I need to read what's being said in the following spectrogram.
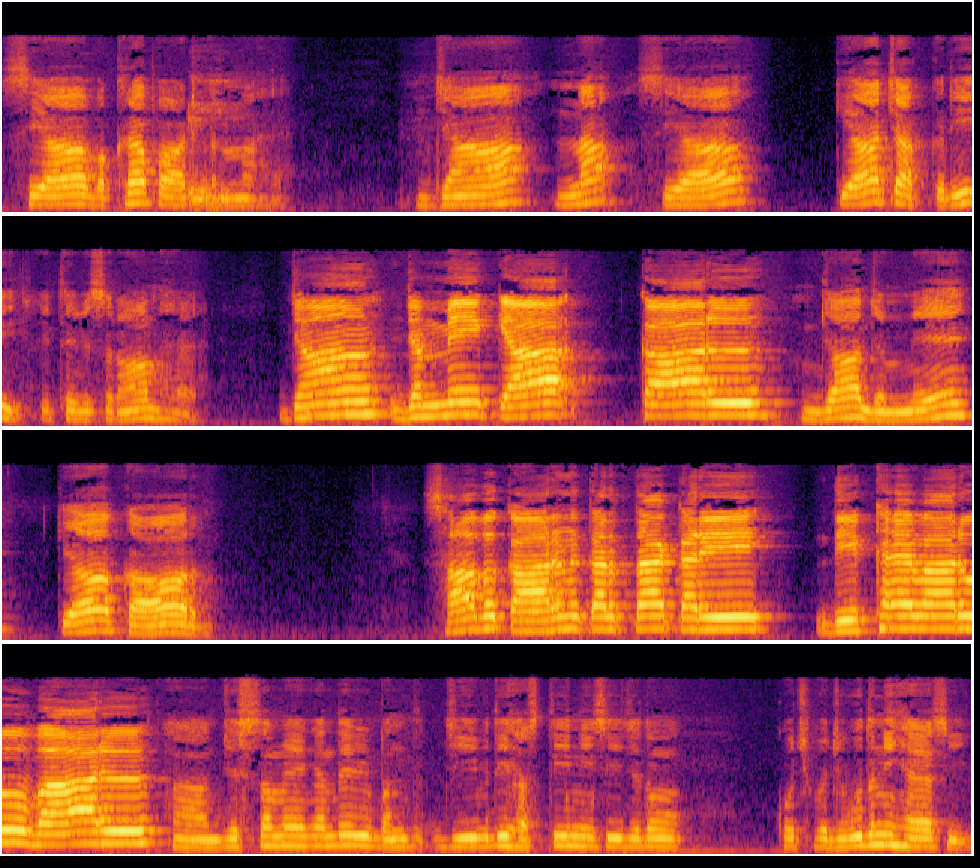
ਸਿਆ ਵੱਖਰਾ ਪਾਠ ਕਰਨਾ ਹੈ। ਜਾਂ ਨਾ ਸਿਆ ਕਿਆ ਚੱਕਰੀ ਇੱਥੇ ਵਿਸਰਾਮ ਹੈ। ਜਾਂ ਜੰਮੇ ਕਿਆ ਕਾਰ। ਜਾਂ ਜੰਮੇ ਕਿਆ ਕਾਰ? ਸਭ ਕਾਰਨ ਕਰਤਾ ਕਰੇ ਦੇਖੈ ਵਾਰੋ ਵਾਰ। ਹਾਂ ਜਿਸ ਸਮੇਂ ਕਹਿੰਦੇ ਵੀ ਬੰਦ ਜੀਵ ਦੀ ਹਸਤੀ ਨਹੀਂ ਸੀ ਜਦੋਂ ਕੁਝ ਵਜੂਦ ਨਹੀਂ ਹੈ ਸੀ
